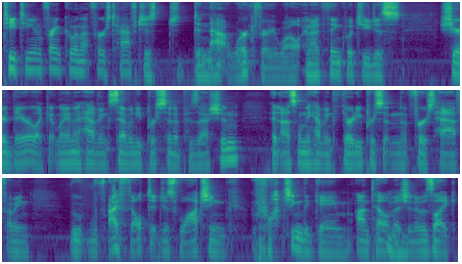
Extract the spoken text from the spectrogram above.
TT and Franco in that first half just, just did not work very well. And I think what you just shared there, like Atlanta having 70% of possession and us only having 30% in the first half, I mean, I felt it just watching watching the game on television. It was like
